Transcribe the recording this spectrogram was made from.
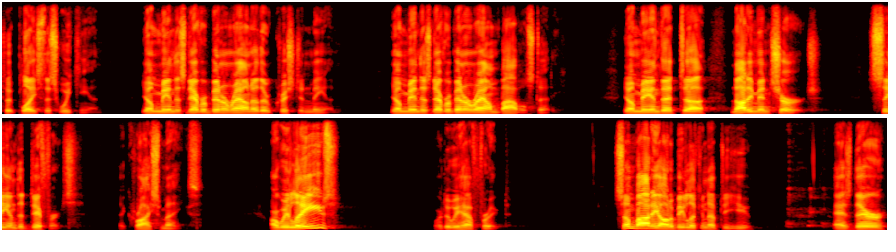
took place this weekend. Young men that's never been around other Christian men. Young men that's never been around Bible study. Young men that uh, not even in church, seeing the difference that Christ makes. Are we leaves or do we have fruit? Somebody ought to be looking up to you as their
